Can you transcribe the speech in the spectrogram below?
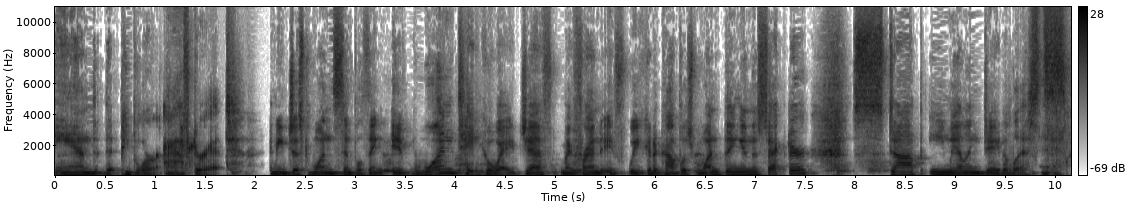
and that people are after it. I mean, just one simple thing. If one takeaway, Jeff, my friend, if we could accomplish one thing in the sector, stop emailing data lists.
